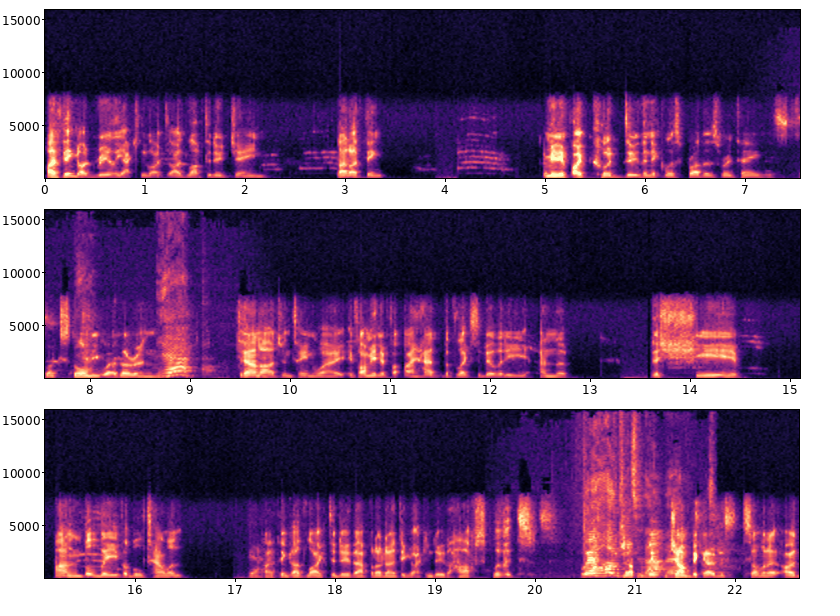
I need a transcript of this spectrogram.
I think I'd really actually like to. I'd love to do Gene, but I think. I mean, if I could do the Nicholas Brothers routines, like Stormy yeah. Weather and yeah. Down Argentine Way, if I mean if I had the flexibility and the the sheer unbelievable talent, yeah. I think I'd like to do that, but I don't think I can do the half splits. We'll hold you jumping, to that. Then. Jumping over someone, I'd,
